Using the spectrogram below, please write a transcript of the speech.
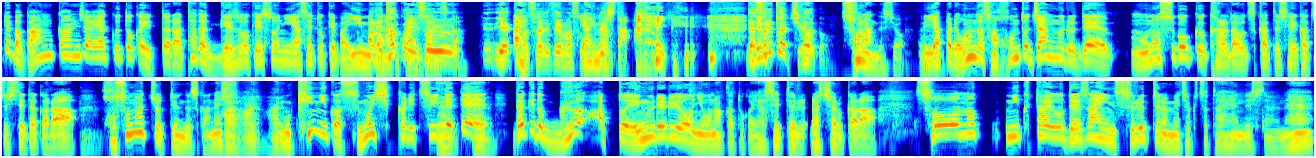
例えばがん患者役とか言ったら、ただゲソゲソに痩せとけばいいみあの過たいなとこ去にそういう役もされてますもんねやりました。はい。それとは違うと。そうなんですよ。うん。やっぱり小野田さん、本当ジャングルでものすごく体を使って生活してたから、細マッチョっていうんですかね。はいはいはいもう筋肉がすごいしっかりついてて、ええええだけどぐわーっとえぐれるようにお腹とか痩せてらっしゃるからその肉体をデザインするっていうのはめちゃくちゃ大変でしたよね。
